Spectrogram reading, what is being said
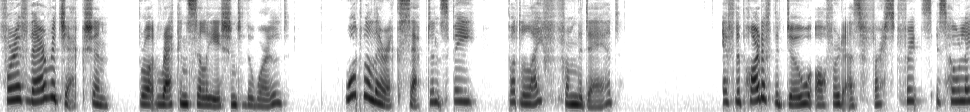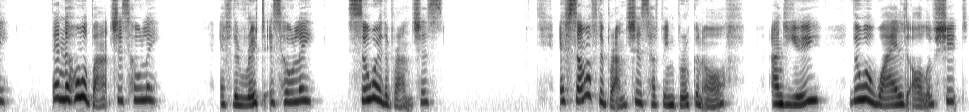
For if their rejection brought reconciliation to the world, what will their acceptance be but life from the dead? If the part of the dough offered as first fruits is holy, then the whole batch is holy. If the root is holy, so are the branches. If some of the branches have been broken off, and you, though a wild olive shoot,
